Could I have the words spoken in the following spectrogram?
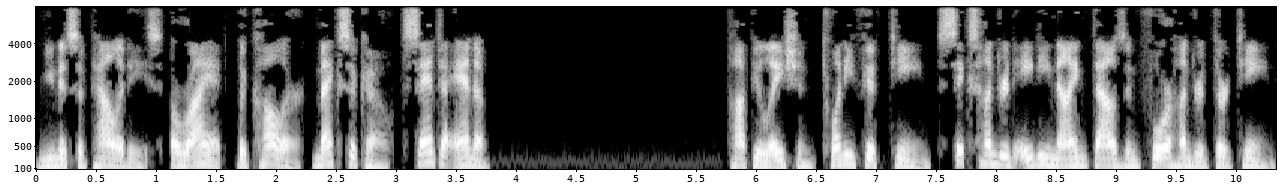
Municipalities, Arayat, Bacolor, Mexico, Santa Ana Population 2015 689,413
